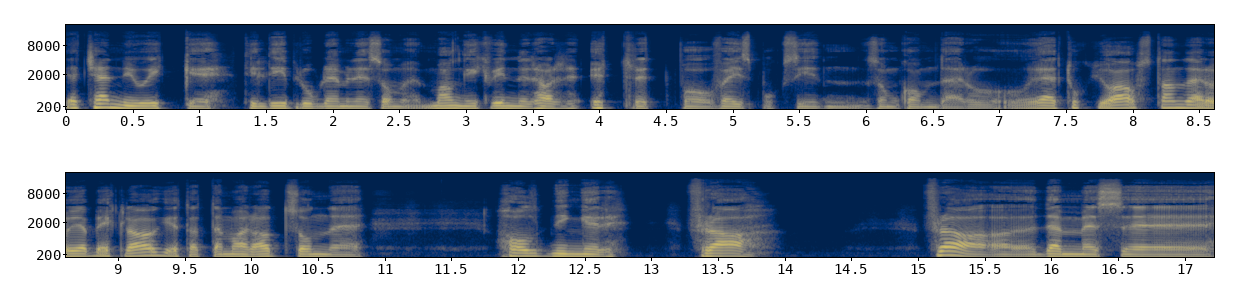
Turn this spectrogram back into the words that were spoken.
Jeg kjenner jo ikke til de problemene som mange kvinner har ytret på Facebook-siden som kom der, og jeg tok jo avstand der, og jeg beklaget at de har hatt sånne holdninger fra fra deres eh,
